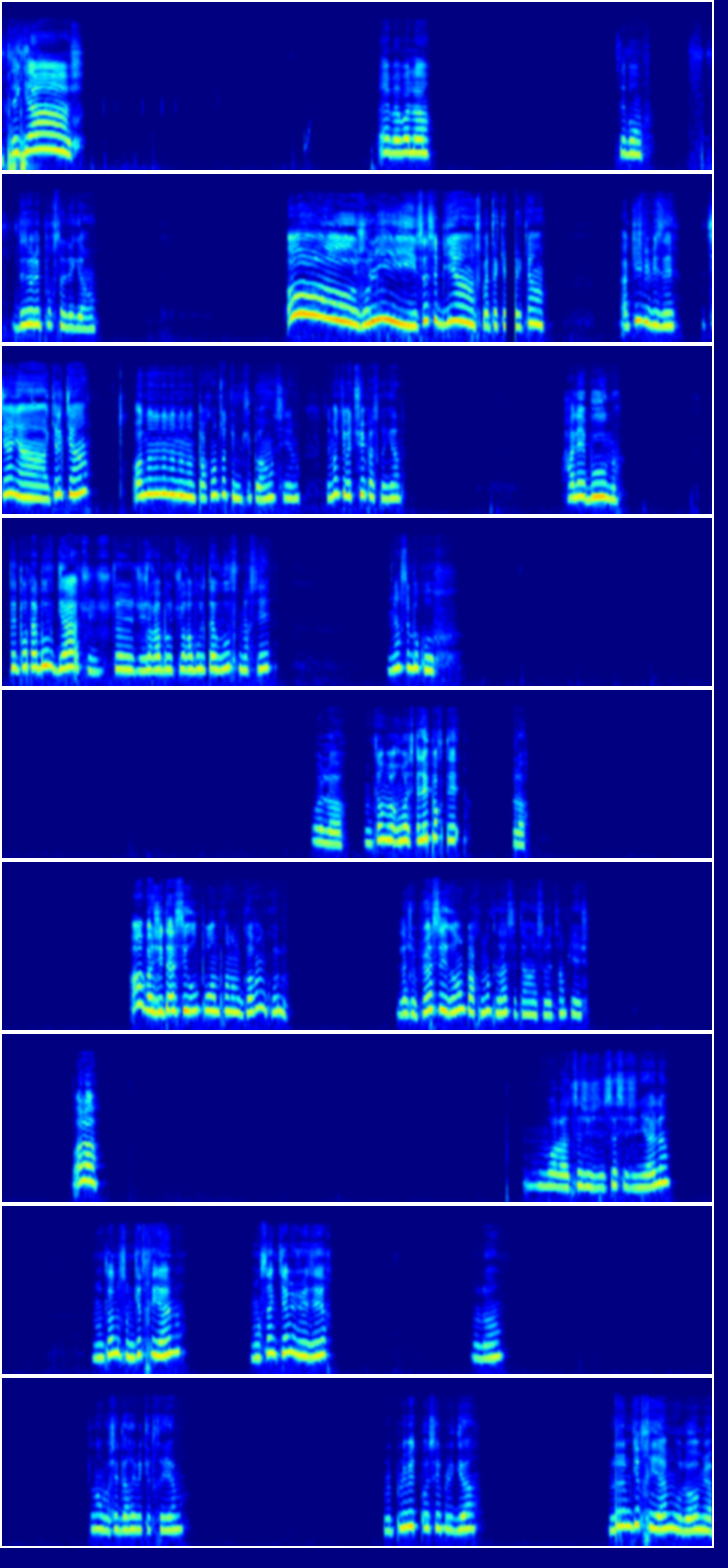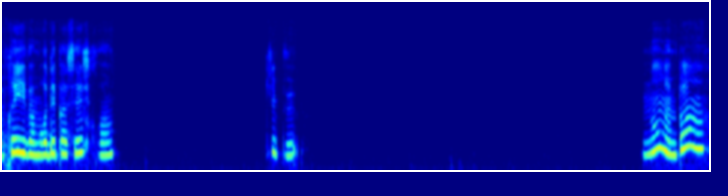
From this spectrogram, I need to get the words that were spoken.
Dégage Eh ben voilà. C'est bon. Désolé pour ça, les gars. Oh, joli Ça, c'est bien. Je peux attaquer quelqu'un. À qui je vais viser? Tiens, il y a quelqu'un? Oh non, non, non, non, non, non. Par contre, toi, tu me tues pas. Hein. C'est moi qui vais te tuer parce que regarde. Allez, boum. C'est pour ta bouffe, gars. Tu, tu, tu, raboules ta bouffe, merci. Merci beaucoup. Voilà. Donc on va, on va se téléporter. Voilà. Bah j'étais assez gros pour en prendre encore un, cool. Là je suis plus assez grand par contre, là c'est un, ça va être un piège. Voilà. Voilà, ça c'est génial. Donc là nous sommes quatrième. Non, cinquième je vais dire. Voilà. Là on va essayer d'arriver quatrième. Le plus vite possible, les gars. Sommes quatrième, voilà, mais après il va me redépasser, je crois. Je sais plus. Non, même pas. Hein.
